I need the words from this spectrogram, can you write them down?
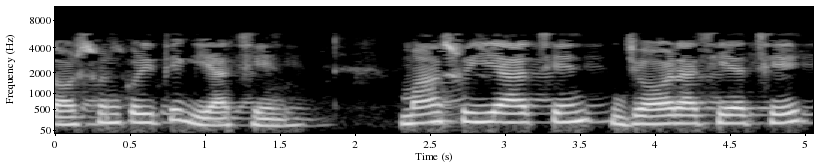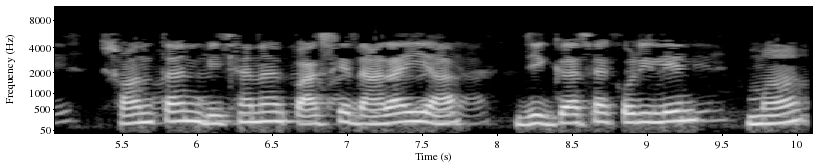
দর্শন করিতে গিয়াছেন। মা শুইয়া আছেন, জ্বর আসিয়াছে। সন্তান বিছানার পাশে দাঁড়াইয়া জিজ্ঞাসা করিলেন, মা,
